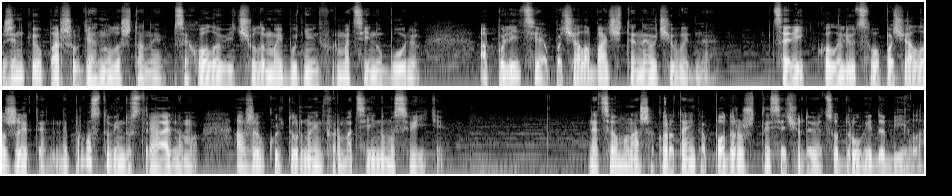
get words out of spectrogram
Жінки вперше вдягнули штани, психологи відчули майбутню інформаційну бурю, а поліція почала бачити неочевидне. Це рік, коли людство почало жити не просто в індустріальному, а вже в культурно-інформаційному світі. На цьому наша коротенька подорож 1902 добігла.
